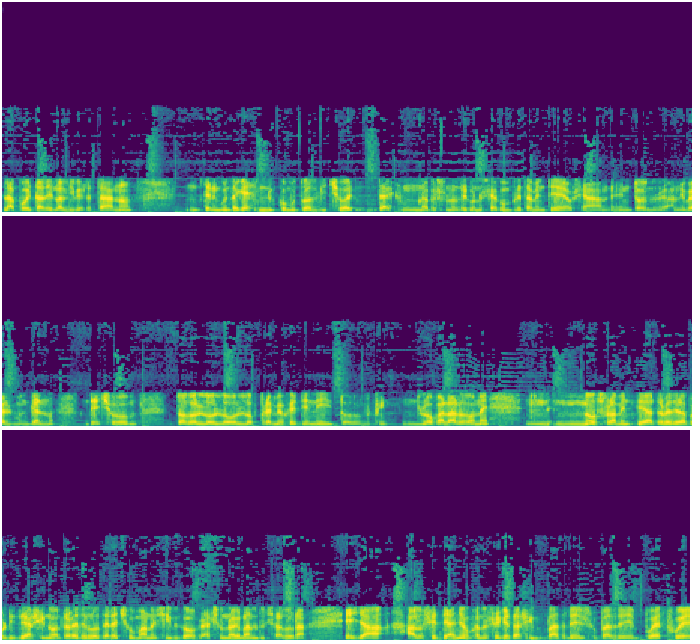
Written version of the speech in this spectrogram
la poeta de la libertad, ¿no? Ten en cuenta que, es, como tú has dicho, es una persona reconocida completamente, o sea, en todo, a nivel mundial, ¿no? De hecho, todos los, premios que tiene y todo, en fin, los galardones, no solamente a través de la política, sino a través de los derechos humanos y cívicos, ha sido una gran luchadora. Ella, a los siete años, cuando se queda sin padre, su padre, pues, fue...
